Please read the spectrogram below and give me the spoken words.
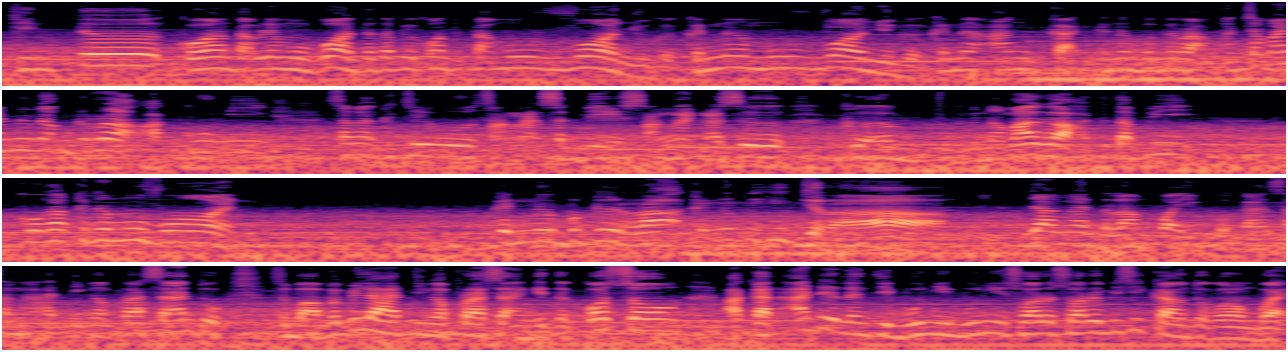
Cinta korang tak boleh move on Tetapi korang tetap move on juga. Kena move on juga Kena angkat Kena bergerak. Macam mana nak bergerak? Aku ni sangat kecewa Sangat sedih Sangat rasa ke, Kena marah. Tetapi Korang kena move on. Kena bergerak Kena berhijrah. Jangan terlampau ikutkan sangat hati dengan perasaan tu. Sebab apabila hati dengan perasaan kita kosong Akan ada nanti bunyi-bunyi suara-suara bisikan Untuk korang buat.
